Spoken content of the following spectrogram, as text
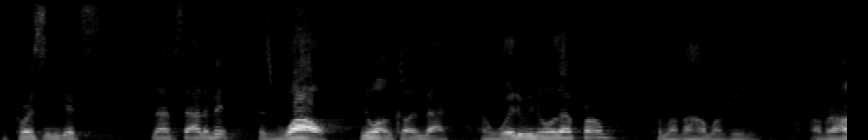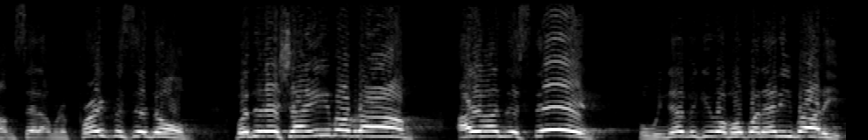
the person gets snaps out of it, says, wow, you know what, I'm coming back. And where do we know that from? From Abraham Avinu. Abraham said, I'm going to pray for Sodom. But the Reshaim Abraham, I understand. But we never give up hope on anybody.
